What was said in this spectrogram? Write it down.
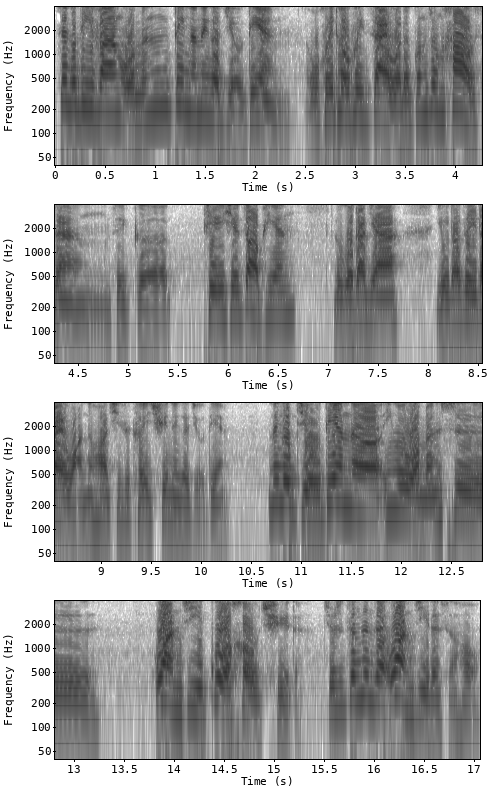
这个地方我们订的那个酒店，我回头会在我的公众号上这个贴一些照片。如果大家有到这一带玩的话，其实可以去那个酒店。那个酒店呢，因为我们是旺季过后去的，就是真正在旺季的时候，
